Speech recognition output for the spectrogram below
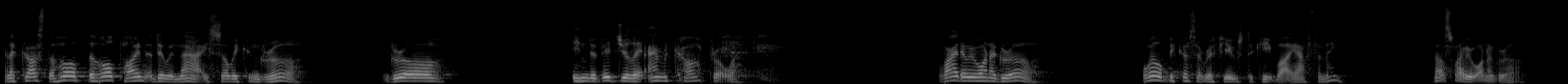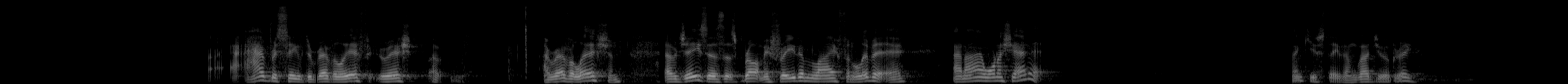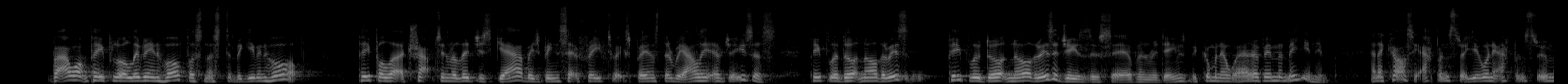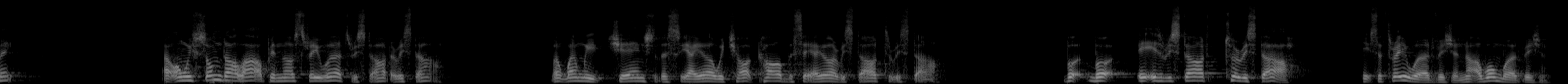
And of course, the whole, the whole point of doing that is so we can grow. Grow individually and corporately. Why do we want to grow? Well, because I refuse to keep what I have for me. That's why we want to grow. I've received a revelation, a revelation of Jesus that's brought me freedom, life, and liberty, and I want to share it. Thank you, Steve. I'm glad you agree. But I want people who are living in hopelessness to be given hope. People that are trapped in religious garbage being set free to experience the reality of Jesus. People who don't know there is people who don't know there is a Jesus who saves and redeems, becoming aware of him and meeting him. And of course it happens through you and it happens through me. And we've summed all that up in those three words, restore to restore. When, when we changed to the CIO, we called the CIO restored to restore. But, but it is restored to restore. It's a three word vision, not a one word vision.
